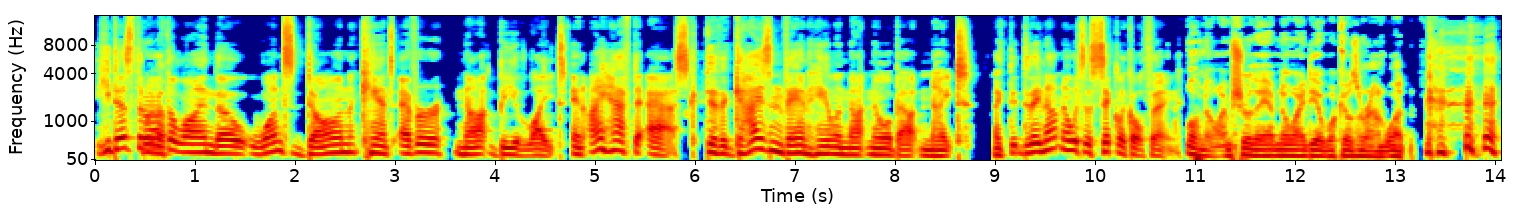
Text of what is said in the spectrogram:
He does throw out the line, though, once dawn can't ever not be light. And I have to ask do the guys in Van Halen not know about night? Like, do they not know it's a cyclical thing? Oh no, I'm sure they have no idea what goes around what.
